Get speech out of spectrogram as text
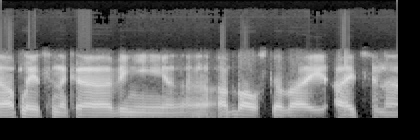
apliecina, ka viņi atbalsta vai aicina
